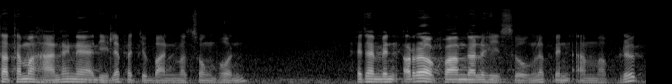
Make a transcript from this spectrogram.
สัตว์ทำอาหารทั้งในอดีตและปัจจุบันมาส่งผล ให้ท่านเป็นโรคความดันโลหิตสูง และเป็นอัมพฤกษ์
